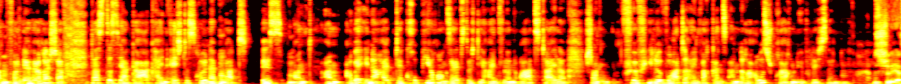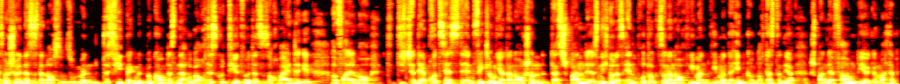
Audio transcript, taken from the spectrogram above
haben von der Hörerschaft, dass das ja gar kein echtes Röner Blatt ist und ähm, aber innerhalb der Gruppierung selbst durch die einzelnen Ortsteile schon für viele Worte einfach ganz andere Aussprachen üblich sind. Es ist schön, erstmal schön, dass es dann auch so, so man das Feedback mitbekommt, dass darüber auch diskutiert wird, dass es auch weitergeht, aber vor allem auch die, der Prozess der Entwicklung ja dann auch schon das Spannende ist, nicht nur das Endprodukt, sondern auch wie man wie man da hinkommt. Auch das dann ja spannende Erfahrung, die ihr gemacht habt.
